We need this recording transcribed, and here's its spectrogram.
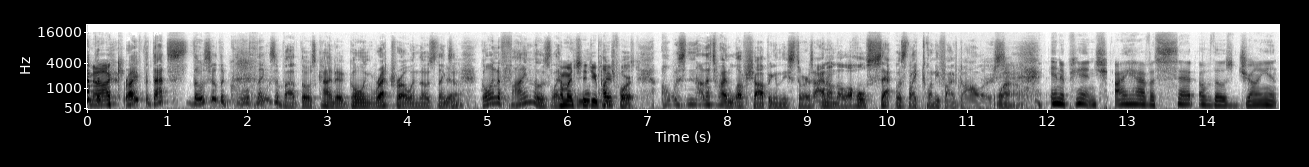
eggnog. but, right, but that's those are the cool things about those kind of going retro and those things, and going to find those like. How much cool did you pay punch for bowls. Oh, it was not. That's why I love shopping in these stores. I don't know. The whole set was like twenty five dollars. Wow. In a pinch, I have a set of those giant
